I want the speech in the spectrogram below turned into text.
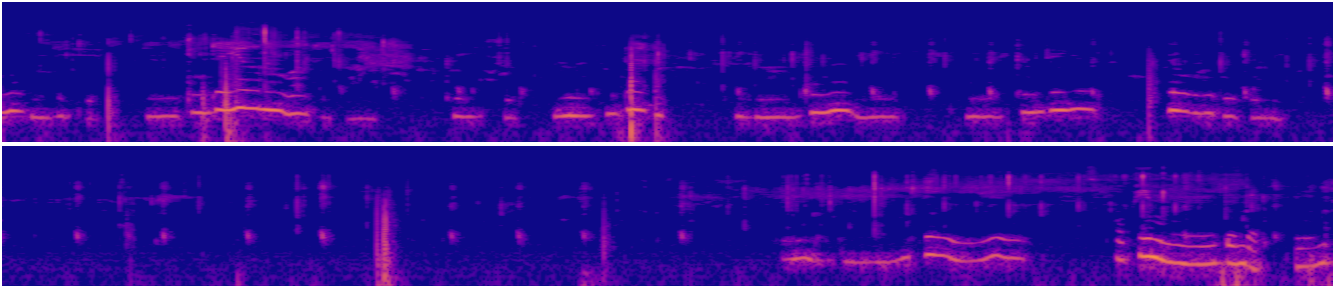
รู้มันเกิด Only come the other one like เพราะพี่มันเป็นแบบนี้นะ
